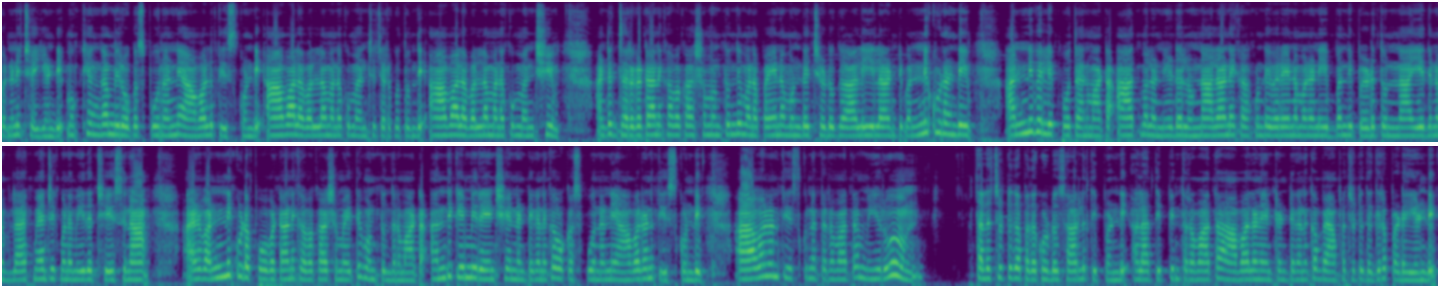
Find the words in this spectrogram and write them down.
పనిని చేయండి ముఖ్యంగా మీరు ఒక స్పూన్ అన్ని ఆవాలు తీసుకోండి. ఆవాల వల్ల మనకు మంచి జరుగుతుంది. ఆవాల వల్ల మనకు మంచి అంటే జరగటానికి అవకాశం ఉంటుంది. మన పైన ఉండే చెడు గాలి ఇలాంటివన్నీ కూడా అండి అన్నీ వెళ్ళిపోతాయి అనమాట ఆత్మల నీడలు ఉన్నా అలానే కాకుండా ఎవరైనా మనని ఇబ్బంది పెడుతున్నా ఏదైనా బ్లాక్ మ్యాజిక్ మన మీద చేసినా అవన్నీ కూడా పోవటానికి అవకాశం అయితే ఉంటుందన్నమాట. అందుకే మీరు ఏం చేయండి అంటే కనుక ఒక స్పూన్ అన్ని ఆవాలను తీసుకోండి. ఆవాలను తీసుకున్న తర్వాత మీరు తల చుట్టూతో పదకొండు సార్లు తిప్పండి. అలా తిప్పిన తర్వాత ఆవాలని ఏంటంటే కనుక వేప చెట్టు దగ్గర పడేయండి.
